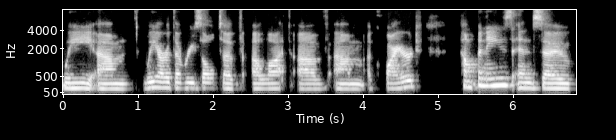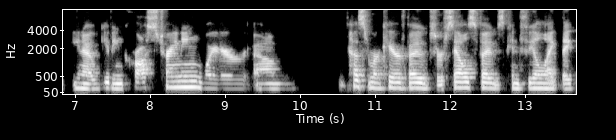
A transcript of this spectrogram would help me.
We um, we are the result of a lot of um, acquired companies, and so you know, giving cross training where um, customer care folks or sales folks can feel like they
